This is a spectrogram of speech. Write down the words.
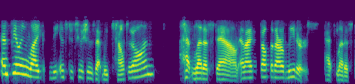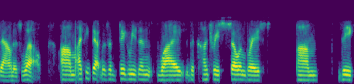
and feeling like the institutions that we counted on had let us down, and I felt that our leaders had let us down as well. Um, I think that was a big reason why the country so embraced um, the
